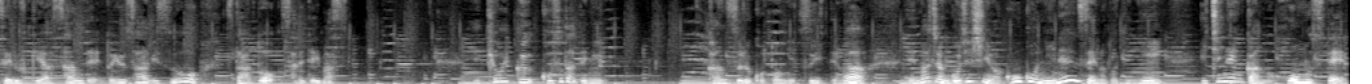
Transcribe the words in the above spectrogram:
セルフケアサンデーというサービスをスタートされています、え教育子育てに関することについては、えー、まー、ちゃんご自身は高校2年生の時に1年間のホームステ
